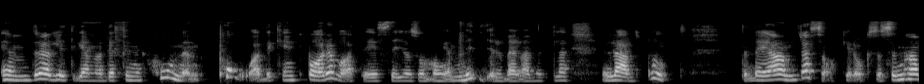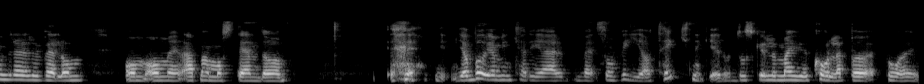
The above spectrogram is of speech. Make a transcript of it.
ändra lite grann definitionen på. Det kan inte bara vara att det är si och så många mil mellan ett, en laddpunkt. Det är andra saker också. Sen handlar det väl om, om, om att man måste ändå jag började min karriär med, som VA-tekniker och då skulle man ju kolla på, på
